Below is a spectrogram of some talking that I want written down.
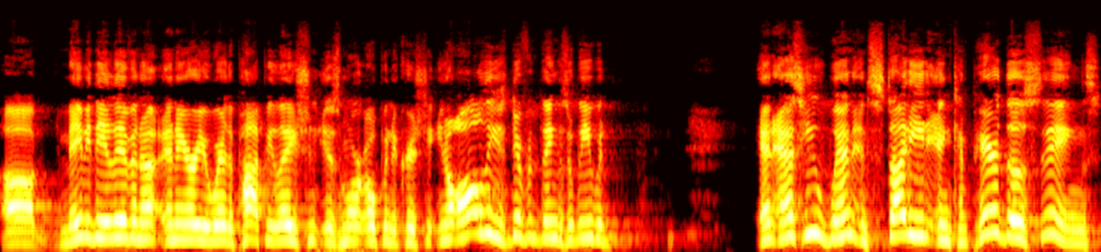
Uh, maybe they live in a, an area where the population is more open to Christian. You know, all these different things that we would and as he went and studied and compared those things,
